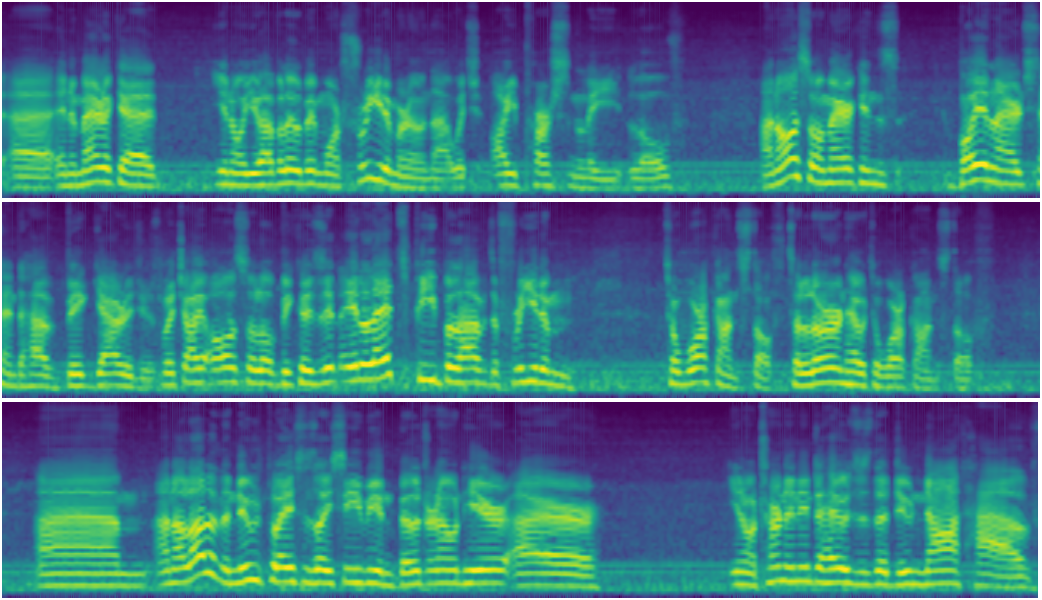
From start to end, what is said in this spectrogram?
uh, in America, you know, you have a little bit more freedom around that, which I personally love. And also, Americans, by and large, tend to have big garages, which I also love because it, it lets people have the freedom to work on stuff, to learn how to work on stuff. Um, and a lot of the new places I see being built around here are, you know, turning into houses that do not have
